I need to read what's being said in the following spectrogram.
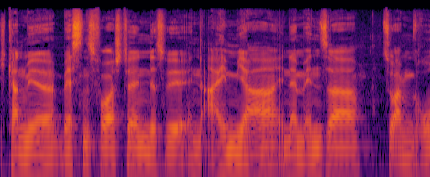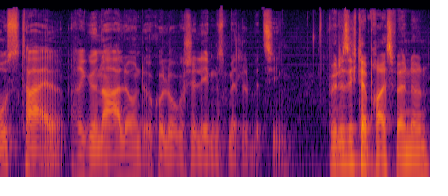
Ich kann mir bestens vorstellen, dass wir in einem Jahr in der Mensa zu einem Großteil regionale und ökologische Lebensmittel beziehen. Würde sich der Preis verändern?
